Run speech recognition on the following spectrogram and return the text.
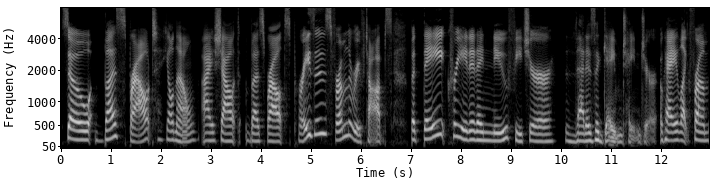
So, Buzzsprout, y'all know I shout Buzzsprout's praises from the rooftops, but they created a new feature that is a game changer. Okay. Like from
